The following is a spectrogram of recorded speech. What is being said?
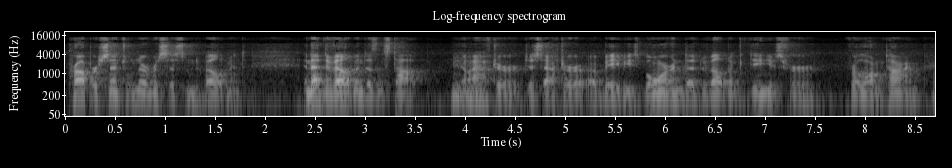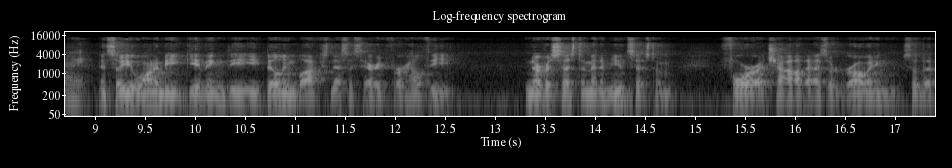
proper central nervous system development. And that development doesn't stop. You know, after just after a baby's born, that development continues for for a long time. Right. And so you want to be giving the building blocks necessary for a healthy nervous system and immune system for a child as they're growing so that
